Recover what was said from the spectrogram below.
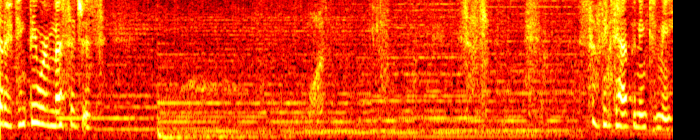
But I think they were messages. What? Something's, something's happening to me.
